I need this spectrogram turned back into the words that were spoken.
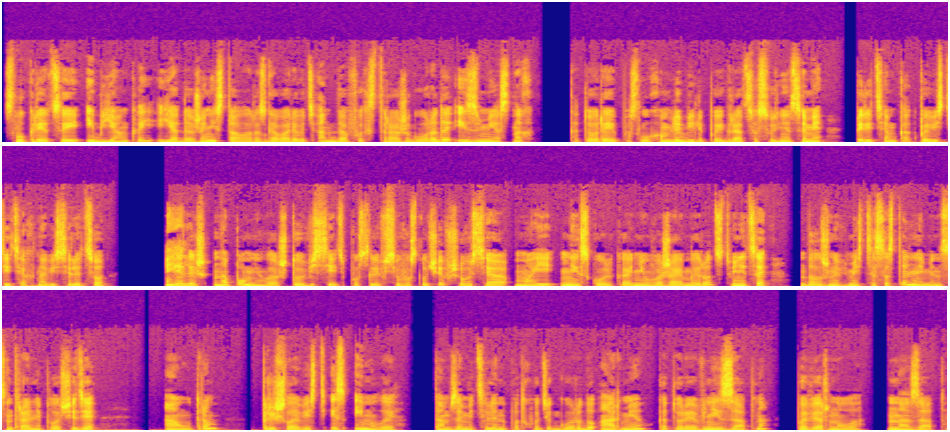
С Лукрецией и Бьянкой я даже не стала разговаривать, отдав их страже города из местных, которые, по слухам, любили поиграться с узницами перед тем, как повестить их на виселицо. Я лишь напомнила, что висеть после всего случившегося мои нисколько неуважаемые родственницы должны вместе с остальными на центральной площади. А утром пришла весть из Имлы. Там заметили на подходе к городу армию, которая внезапно повернула назад.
